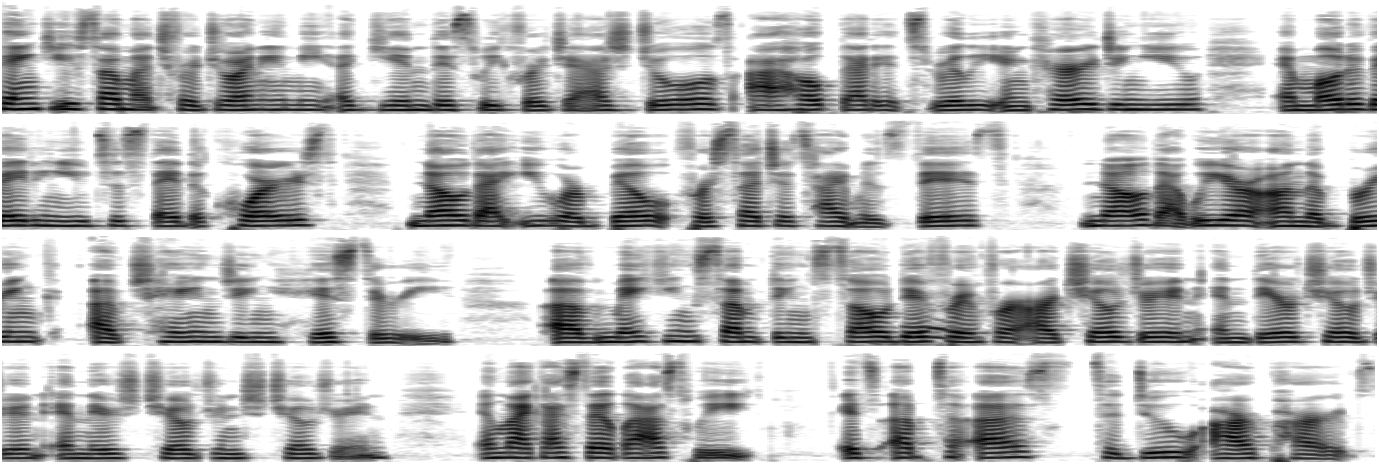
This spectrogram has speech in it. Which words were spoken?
Thank you so much for joining me again this week for Jazz Jewels. I hope that it's really encouraging you and motivating you to stay the course. Know that you are built for such a time as this. Know that we are on the brink of changing history, of making something so different for our children and their children and their children's children. And like I said last week, it's up to us to do our parts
